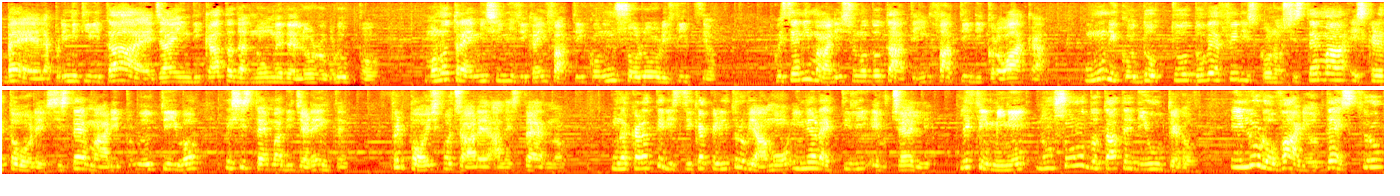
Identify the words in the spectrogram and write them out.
Beh, la primitività è già indicata dal nome del loro gruppo. Monotremi significa infatti con un solo orifizio. Questi animali sono dotati infatti di cloaca, un unico dotto dove afferiscono sistema escretore, sistema riproduttivo e sistema digerente, per poi sfociare all'esterno una caratteristica che ritroviamo in rettili e uccelli. Le femmine non sono dotate di utero e il loro ovario destro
